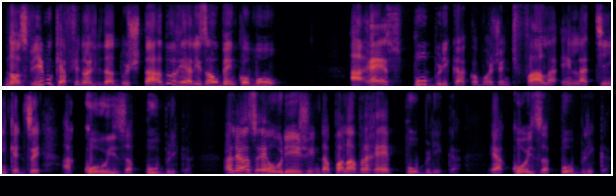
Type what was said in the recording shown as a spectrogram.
Nós vimos que a finalidade do Estado é realizar o bem comum. A res pública, como a gente fala em latim, quer dizer a coisa pública. Aliás, é a origem da palavra república, é a coisa pública.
